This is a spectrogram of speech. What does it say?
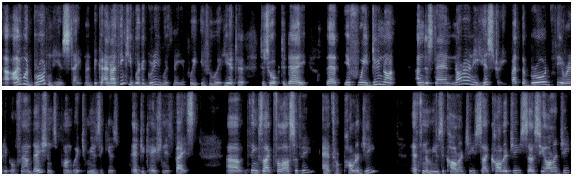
I would broaden his statement because, and I think he would agree with me if we if we were here to to talk today, that if we do not understand not only history but the broad theoretical foundations upon which music is education is based, uh, things like philosophy, anthropology, ethnomusicology, psychology, sociology,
